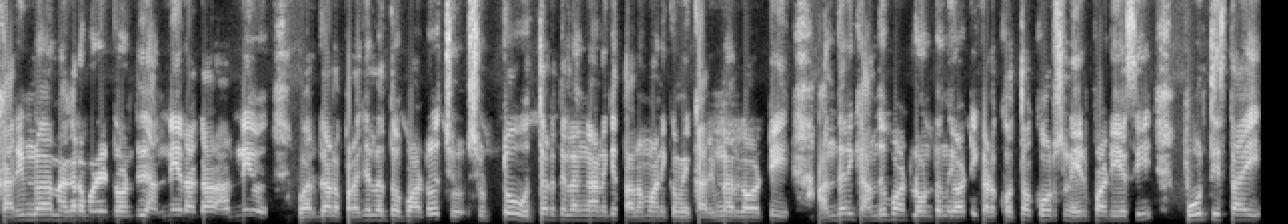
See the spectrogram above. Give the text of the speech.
కరీంనగర్ నగరం అనేటువంటిది అన్ని రకాల అన్ని వర్గాల ప్రజలతో పాటు చు- చుట్టూ ఉత్తర తెలంగాణకి తలమానికం కరీంనగర్ కాబట్టి అందరికీ అందుబాటులో ఉంటుంది కాబట్టి ఇక్కడ కొత్త కోర్సును ఏర్పాటు చేసి పూర్తి స్థాయి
